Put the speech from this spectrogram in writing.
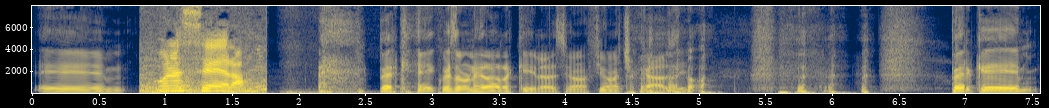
Ehm, Buonasera. perché questa non era Rachele, la signora Fiona Ciacaldi. Perché,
